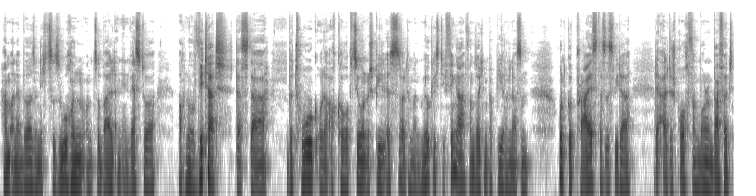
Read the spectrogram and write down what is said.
haben an der Börse nichts zu suchen und sobald ein Investor auch nur wittert, dass da Betrug oder auch Korruption im Spiel ist, sollte man möglichst die Finger von solchen Papieren lassen. Und Good Price, das ist wieder der alte Spruch von Warren Buffett,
